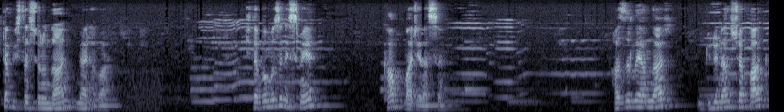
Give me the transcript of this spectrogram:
Kitap istasyonundan merhaba. Kitabımızın ismi Kamp Macerası. Hazırlayanlar Gülünaz Şafak,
